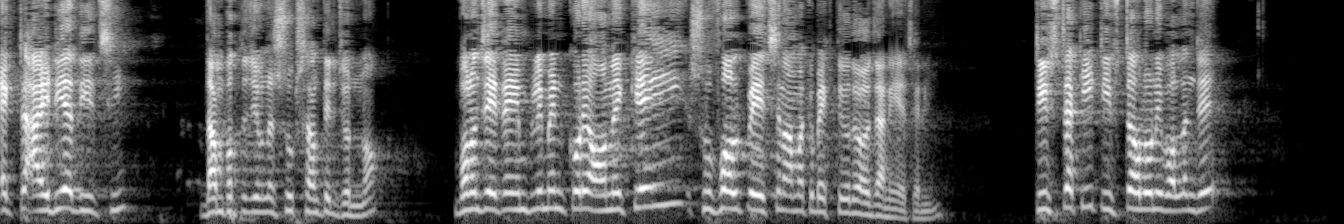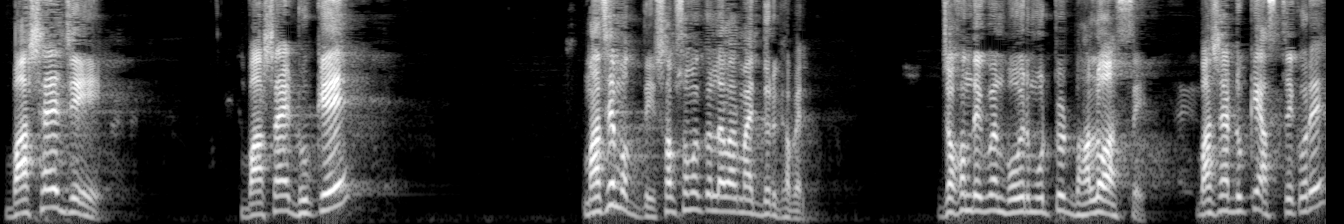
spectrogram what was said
একটা আইডিয়া দিয়েছি দাম্পত্য জীবনের সুখ শান্তির জন্য। বলেন যে, এটা ইমপ্লিমেন্ট করে অনেকেই সুফল পেয়েছেন, আমাকে ব্যক্তিগতভাবে জানিয়েছেন। টিপসটা কি? টিপসটা হলো উনি বলেন যে বাসায় যে, বাসায় ঢুকে মাঝে মধ্যে সবসময় করলে আবার মাইদুর খাবেন। যখন দেখবেন বউয়ের মুটটুট ভালো আছে, বাসায় ঢুকে আস্তে করে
